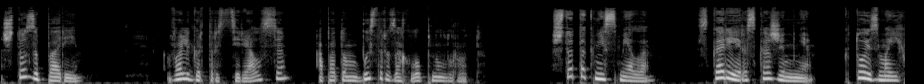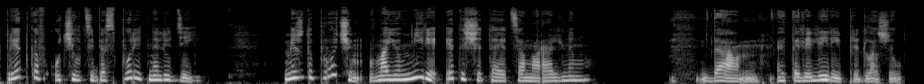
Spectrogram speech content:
Что за пари? Вальгард растерялся, а потом быстро захлопнул рот. Что так не смело? Скорее расскажи мне, кто из моих предков учил тебя спорить на людей? Между прочим, в моем мире это считается аморальным. Да, это Лилерий предложил.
